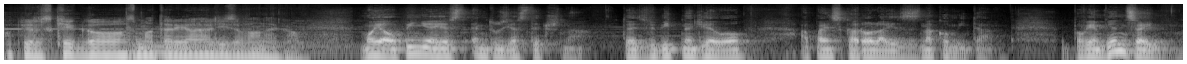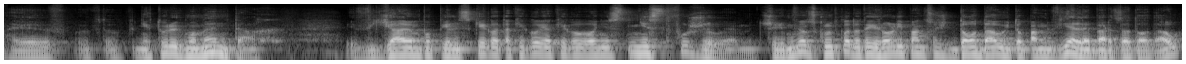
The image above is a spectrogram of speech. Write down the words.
Popielskiego zmaterializowanego. Moja opinia jest entuzjastyczna. To jest wybitne dzieło, a pańska rola jest znakomita. Powiem więcej, y, w, niektórych momentach widziałem Popielskiego takiego, jakiego go nie stworzyłem. Czyli mówiąc krótko, do tej roli pan coś dodał i to pan wiele bardzo dodał.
